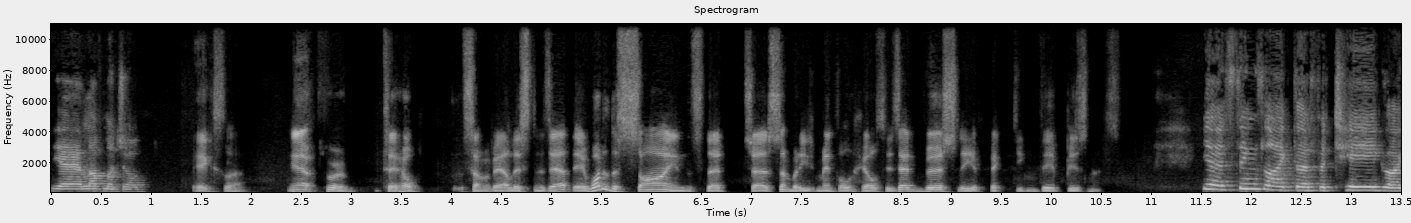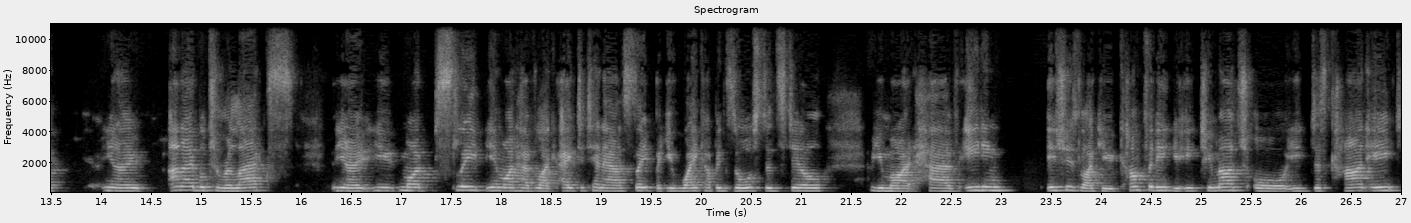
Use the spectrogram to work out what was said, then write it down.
Yeah, I love my job. Excellent. Now, for to help some of our listeners out there, what are the signs that uh, somebody's mental health is adversely affecting their business? Yeah, it's things like the fatigue, like, you know, unable to relax. You know, you might sleep, you might have like eight to 10 hours sleep, but you wake up exhausted still. You might have eating issues like you comfort eat, you eat too much, or you just can't eat.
